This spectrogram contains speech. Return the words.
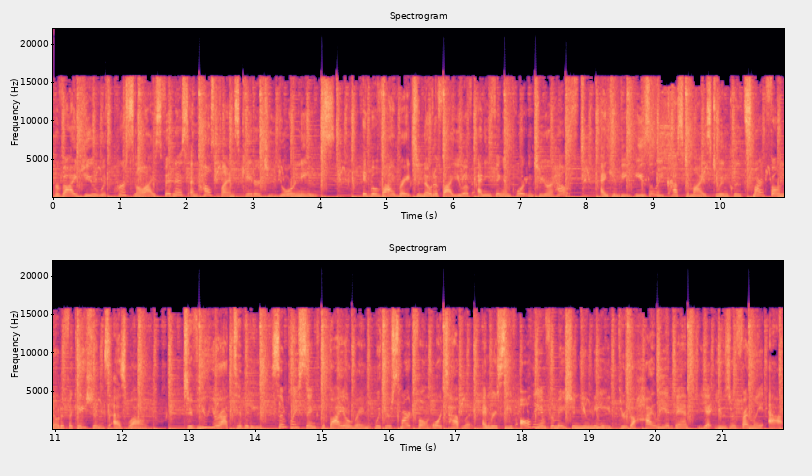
provide you with personalized fitness and health plans catered to your needs. It will vibrate to notify you of anything important to your health and can be easily customized to include smartphone notifications as well. To view your activity, simply sync the BioRing with your smartphone or tablet and receive all the information you need through the highly advanced yet user-friendly app.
